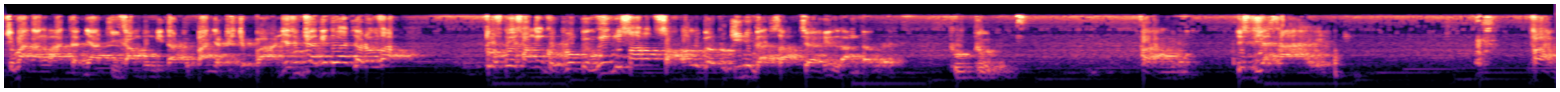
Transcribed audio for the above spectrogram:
Cuma kalau adatnya di kampung kita depan ya di depan. Ya sudah gitu aja, tidak usah. Terus gue saking goblok, ini syarat sah kalau nggak begini nggak sah. Jahil anda, bodoh. Paham? Ini biasa aja. Paham?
